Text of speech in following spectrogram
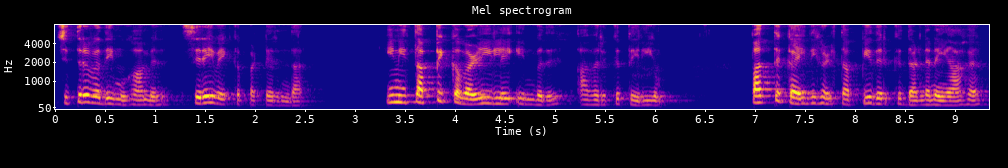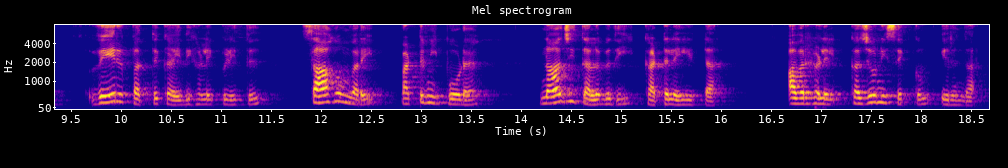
சித்திரவதை முகாமில் சிறை வைக்கப்பட்டிருந்தார். இனி தப்பிக்க வழியில்லை என்பது அவருக்கு தெரியும். பத்து கைதிகள் தப்பியதற்கு தண்டனையாக வேறு பத்து கைதிகளை பிடித்து சாகும் வரை பட்டினி போட நாஜி தளபதி கட்டளையிட்டார். அவர்களில் கஜோனி செக்கும் இருந்தார்.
